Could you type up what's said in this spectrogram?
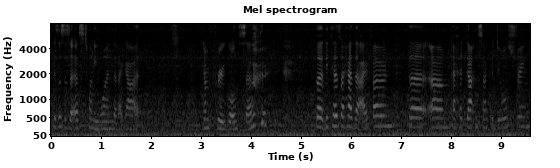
Because um, this is a S21 that I got. I'm frugal, so. but because I had the iPhone that um, I had gotten so I could dual stream,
